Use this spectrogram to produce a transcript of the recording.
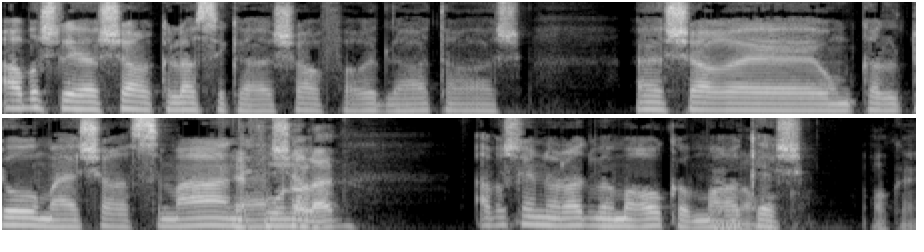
אבא שלי היה שר קלאסיקה, היה שר פריד לאטרש, היה שר אה, אום כלתום, היה שר אסמאן. איפה הוא נולד? אבא שלי נולד במרוקו, במרקש. אוקיי.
